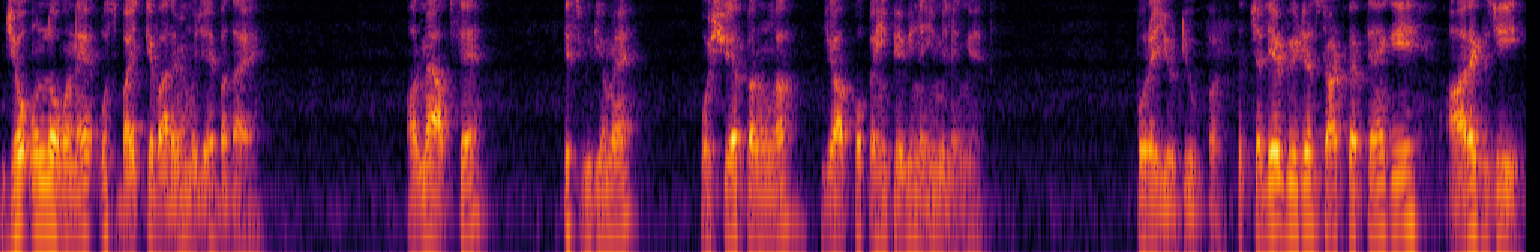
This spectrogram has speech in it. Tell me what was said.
जो उन लोगों ने उस बाइक के बारे में मुझे बताए। और मैं आपसे इस वीडियो में वो शेयर करूँगा जो आपको कहीं पे भी नहीं मिलेंगे पूरे यूट्यूब पर। तो चलिए वीडियो स्टार्ट करते हैं कि आर एक्स जी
